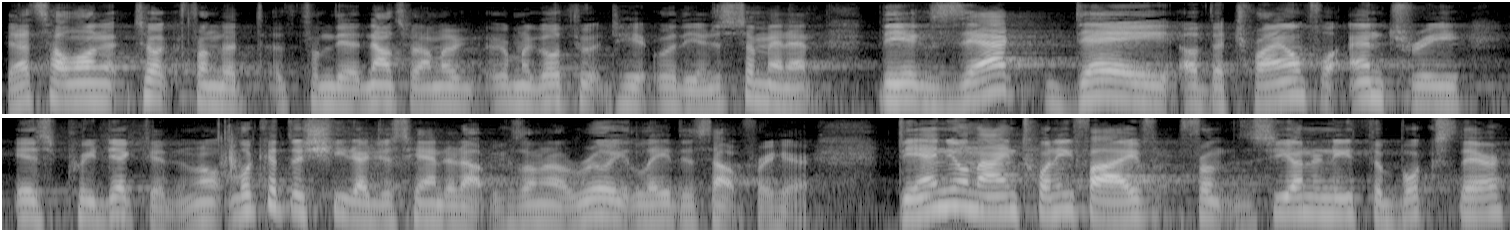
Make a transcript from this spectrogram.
That's how long it took from the, from the announcement. I'm going to go through it with you in just a minute. The exact day of the triumphal entry is predicted. And look at the sheet I just handed out because I'm going to really lay this out for here. Daniel 9:25 from see underneath the books there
